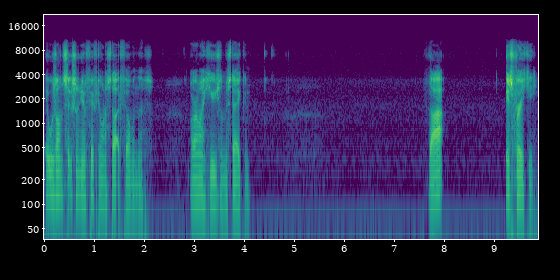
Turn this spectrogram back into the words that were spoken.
it was on 650 when I started filming this. Or am I hugely mistaken? That is freaky.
